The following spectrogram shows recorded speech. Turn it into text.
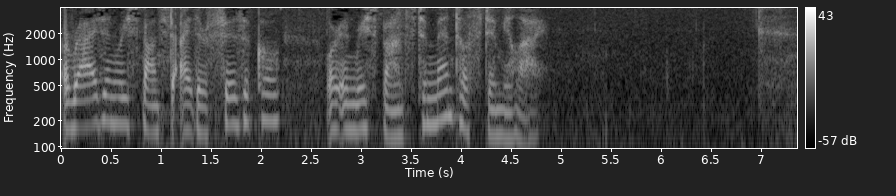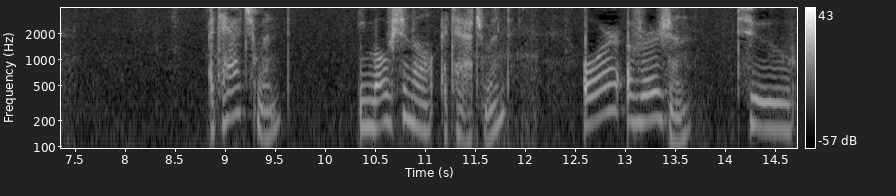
arise in response to either physical or in response to mental stimuli. Attachment, emotional attachment, or aversion to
